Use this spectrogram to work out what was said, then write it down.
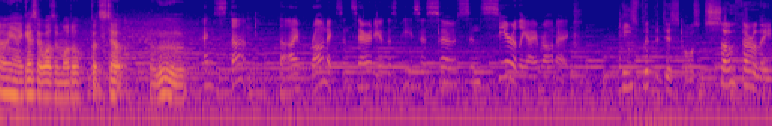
I mean, I guess it was a model, but still. Ooh. I'm stunned. The ironic sincerity of this piece is so sincerely ironic. He's flipped the discourse so thoroughly,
